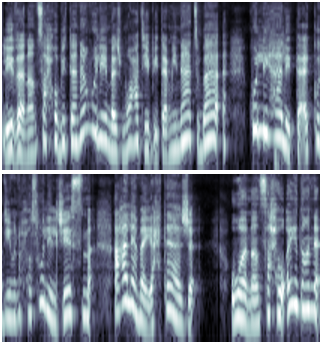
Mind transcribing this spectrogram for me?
لذا ننصح بتناول مجموعة فيتامينات باء كلها للتأكد من حصول الجسم على ما يحتاج. وننصح أيضا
